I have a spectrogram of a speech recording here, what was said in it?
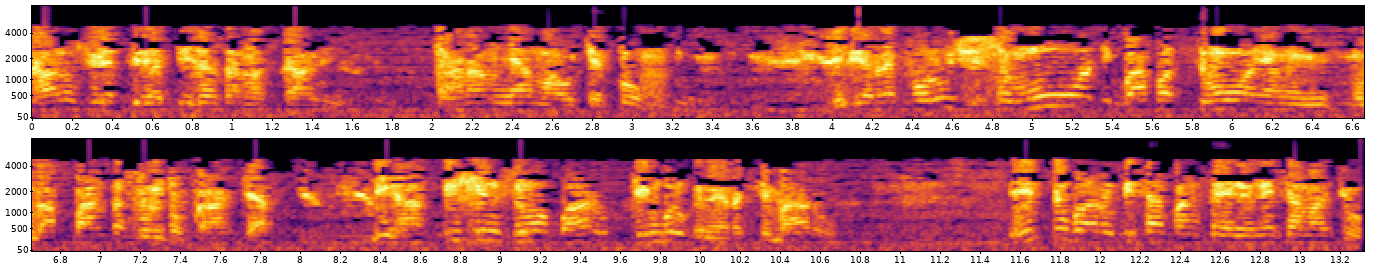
Kalau sudah tidak bisa sama sekali, caranya mau cepung. Jadi revolusi semua dibabat semua yang nggak pantas untuk rakyat. Dihabisin semua baru timbul generasi baru. Itu baru bisa bangsa Indonesia maju.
